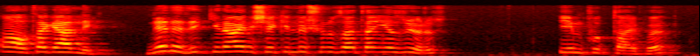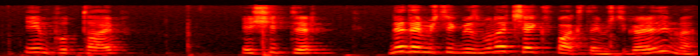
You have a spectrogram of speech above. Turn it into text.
Alta geldik. Ne dedik? Yine aynı şekilde şunu zaten yazıyoruz. Input type'ı. Input type eşittir. Ne demiştik biz buna? Checkbox demiştik. Öyle değil mi?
